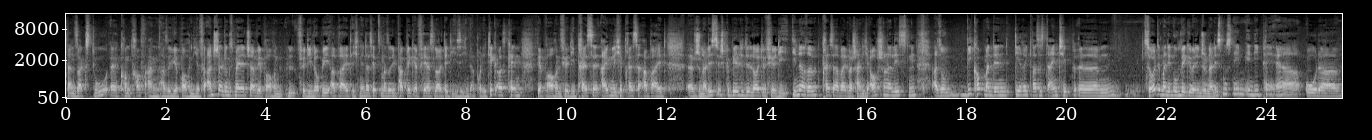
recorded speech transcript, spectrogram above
Dann sagst du, äh, kommt drauf an. Also wir brauchen hier Veranstaltungsmanager, wir brauchen für die Lobbyarbeit, ich nenne das jetzt mal so die Public Affairs, Leute, die sich in der Politik auskennen. Wir brauchen für die Presse, eigentliche Pressearbeit, äh, journalistisch gebildete Leute, für die innere Pressearbeit wahrscheinlich auch Journalisten. Also wie kommt man denn direkt, was ist dein Tipp? Ähm, sollte man den Umweg über den Journalismus nehmen in die PR oder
